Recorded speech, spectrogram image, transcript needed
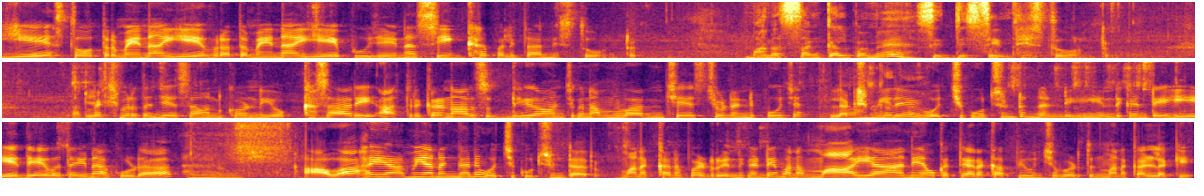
ఏ స్తోత్రమైనా ఏ వ్రతమైనా ఏ పూజ అయినా శీఘ్ర ఫలితాన్ని ఇస్తూ ఉంటుంది. మన సంకల్పమే సిద్ధిస్తుంది. సిద్ధిస్తూ ఉంటుంది. వరలక్ష్మి వ్రతం చేసాం అనుకోండి ఒక్కసారి ఆ త్రికరణాలు శుద్ధిగా ఉంచుకుని అమ్మవారిని చేసి చూడండి పూజ. లక్ష్మీదేవి వచ్చి కూర్చుంటుందండి. ఎందుకంటే ఏ దేవత అయినా కూడా ఆవాహయామి అనగానే వచ్చి కూర్చుంటారు. మనకు కనపడరు. ఎందుకంటే మన మాయ అనే ఒక తెర కప్పి ఉంచబడుతుంది మన కళ్ళకి.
